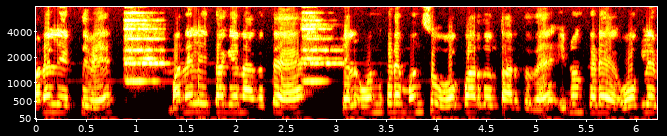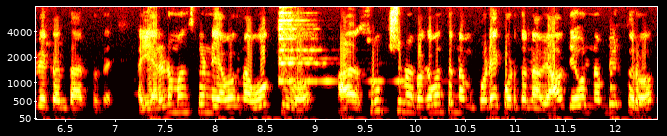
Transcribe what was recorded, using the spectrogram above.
ಮನೇಲಿ ಇರ್ತೀವಿ. ಮನೇಲಿ ಇದ್ದಾಗ ಏನಾಗುತ್ತೆ ಕೆಲ ಒಂದ್ ಕಡೆ ಮನ್ಸು ಹೋಗ್ಬಾರ್ದು ಅಂತ ಇರ್ತದೆ ಇನ್ನೊಂದ್ ಕಡೆ ಹೋಗ್ಲೇಬೇಕಂತ ಇರ್ತದೆ ಆ ಎರಡು ಮನ್ಸ್ಕೊಂಡು ಯಾವಾಗ ನಾವ್ ಹೋಗ್ತೀವೋ, ಆ ಸೂಕ್ಷ್ಮ ಭಗವಂತ ನಮ್ ಕೊಡೆ ಕೊಡ್ತಾನೆ, ನಾವ್ ಯಾವ ದೇವ್ರ ನಂಬಿರ್ತಾರೋ,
